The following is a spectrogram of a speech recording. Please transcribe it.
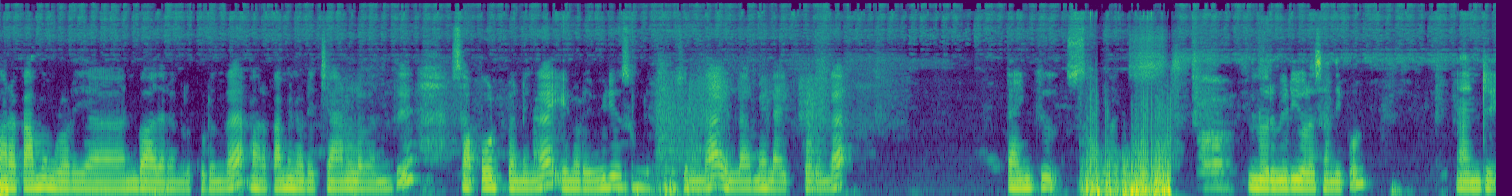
மறக்காமல் உங்களுடைய அன்பு ஆதரவுங்களுக்கு கொடுங்க. மறக்காமல் என்னுடைய சேனலை வந்து சப்போர்ட் பண்ணுங்கள் என்னுடைய வீடியோஸ் உங்களுக்கு பிடிச்சிருந்தா எல்லாருமே லைக் போடுங்க. தேங்க்யூ ஸோ மச் இன்னொரு வீடியோவில் சந்திப்போம். நன்றி.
